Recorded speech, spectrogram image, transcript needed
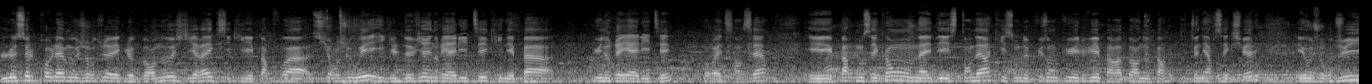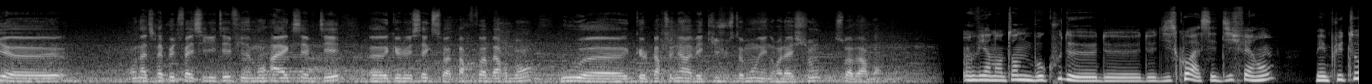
Le seul problème aujourd'hui avec le porno, je dirais, c'est qu'il est parfois surjoué et qu'il devient une réalité qui n'est pas une réalité, pour être sincère. Et par conséquent, on a des standards qui sont de plus en plus élevés par rapport à nos partenaires sexuels. Et aujourd'hui, euh, on a très peu de facilité finalement à accepter euh, que le sexe soit parfois barbant ou euh, que le partenaire avec qui justement on a une relation soit barbant. On vient d'entendre beaucoup de, discours assez différents, mais plutôt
